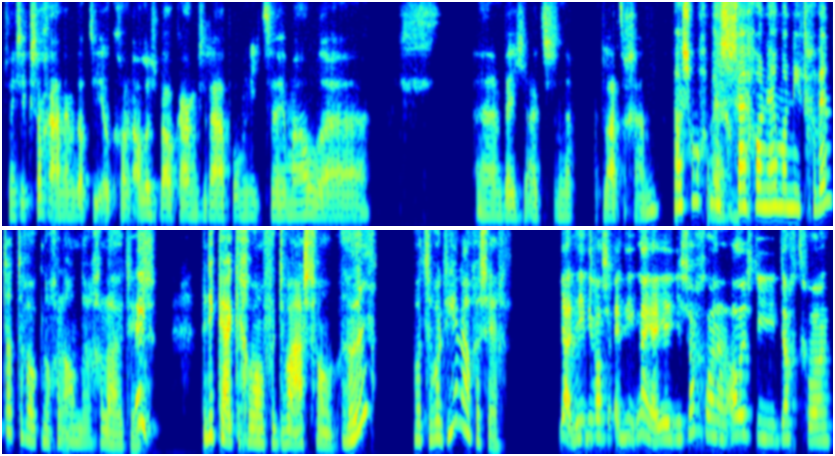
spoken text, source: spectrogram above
tenminste, ik zag aan hem dat hij ook gewoon alles bij elkaar moest rapen om niet eh, helemaal eh, eh, een beetje uit zijn plaat te gaan. Nou, sommige Ja. mensen zijn gewoon helemaal niet gewend dat er ook nog een ander geluid is. Nee. En die kijken gewoon verdwaasd van, huh? Wat wordt hier nou gezegd? Ja, die, die was, en die, nou ja, je, je zag gewoon aan alles, die dacht gewoon,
